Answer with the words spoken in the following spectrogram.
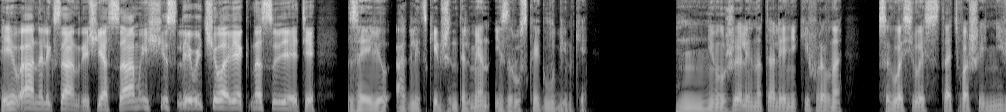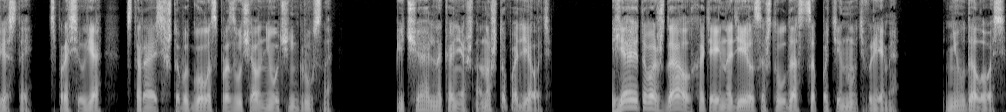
«Иван Александрович, я самый счастливый человек на свете!» заявил аглицкий джентльмен из русской глубинки. «Неужели Наталья Никифоровна согласилась стать вашей невестой?» — спросил я, стараясь, чтобы голос прозвучал не очень грустно. Печально, конечно, но что поделать? Я этого ждал, хотя и надеялся, что удастся потянуть время. Не удалось.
